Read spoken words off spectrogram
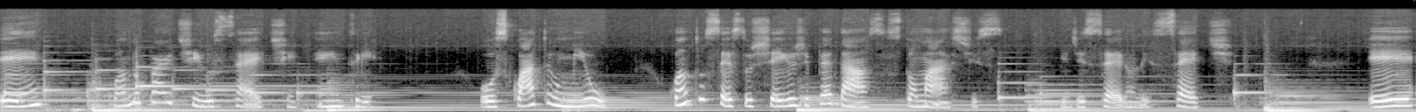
E, quando partiu sete entre os quatro mil, quantos cestos cheios de pedaços tomastes? E disseram-lhe sete. E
